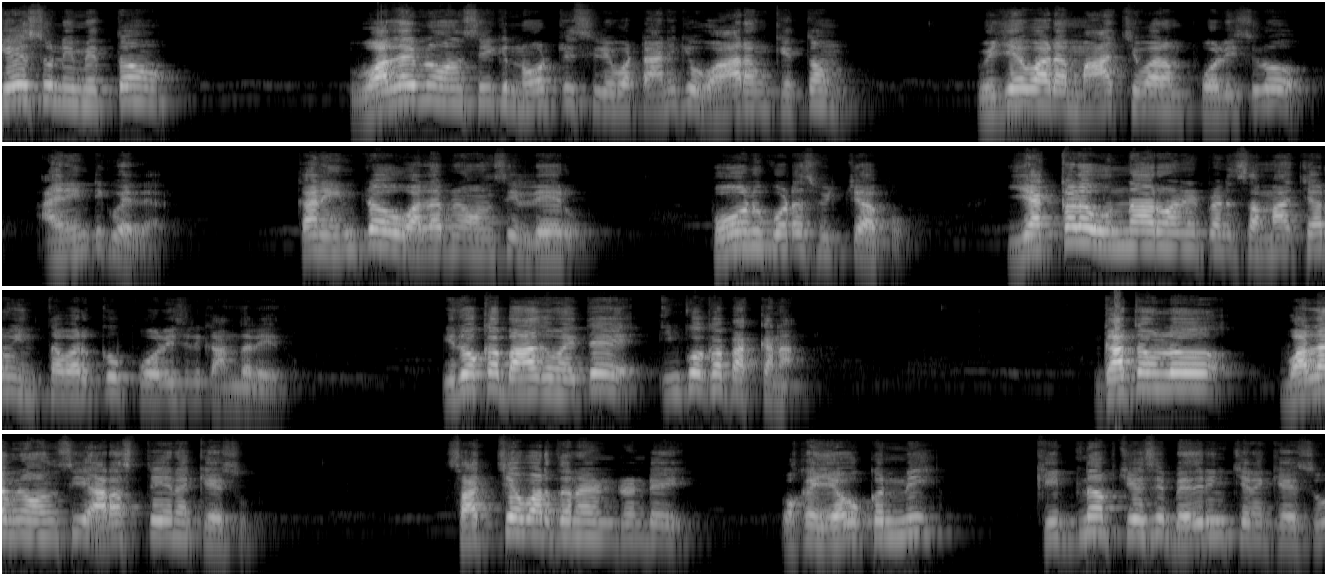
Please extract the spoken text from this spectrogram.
కేసు నిమిత్తం వల్లభి వంశీకి నోటీసులు ఇవ్వటానికి వారం క్రితం విజయవాడ మార్చివరం పోలీసులు ఆయన ఇంటికి వెళ్ళారు. కానీ ఇంట్లో వల్లభి వంశీ లేరు. ఫోన్ కూడా స్విచ్ ఆఫ్. ఎక్కడ ఉన్నారు అనేటువంటి సమాచారం ఇంతవరకు పోలీసులకు అందలేదు. ఇదొక భాగం అయితే ఇంకొక పక్కన. గతంలో వల్లభి వంశీ అరెస్ట్ అయిన కేసు. సత్యవర్ధన్ అనేటువంటి ఒక యువకుణ్ణి కిడ్నాప్ చేసి బెదిరించిన కేసు.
